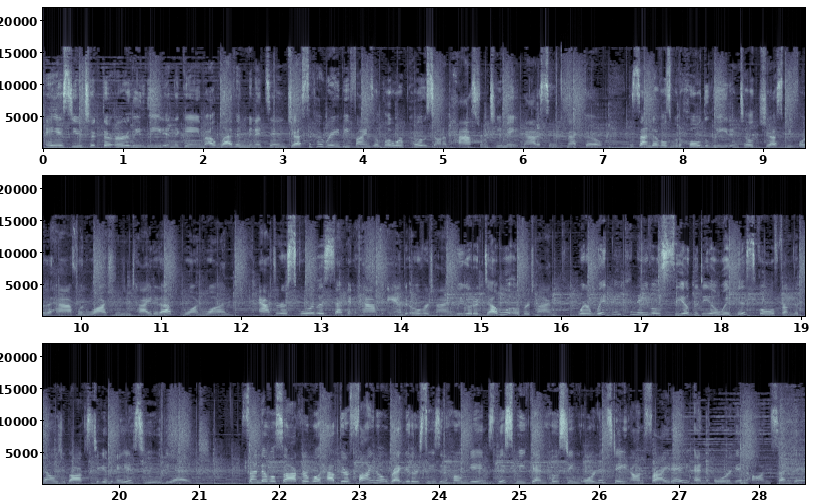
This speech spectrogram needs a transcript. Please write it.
ASU took the early lead in the game 11 minutes in. Jessica Raby finds a lower post on a pass from teammate Madison Kmetko. The Sun Devils would hold the lead until just before the half when Washington tied it up 1-1. After a scoreless second half and overtime, we go to double overtime where Whitney Knavel sealed the deal with this goal from the penalty box to give ASU the edge. Sun Devil Soccer will have their final regular season home games this weekend, hosting Oregon State on Friday and Oregon on Sunday.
